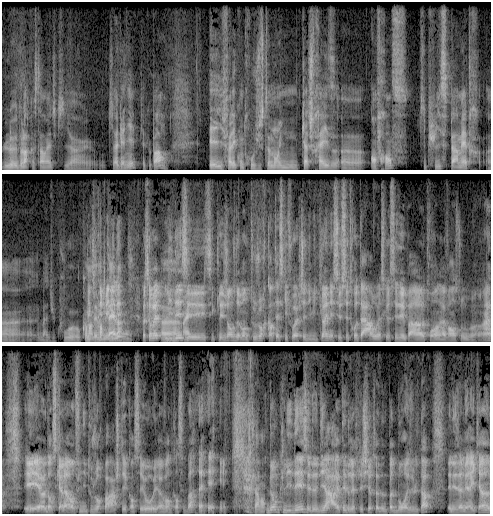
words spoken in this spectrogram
le dollar cost average qui, euh, qui a gagné quelque part, et il fallait qu'on trouve justement une catchphrase euh, en France qui puisse permettre, euh, bah, du coup, aux commun des mortels. Parce qu'en fait, Euh, l'idée, ouais. c'est- que les gens se demandent toujours quand est-ce qu'il faut acheter du Bitcoin, est-ce que c'est trop tard ou est-ce que c'est pas trop en avance ou voilà. Et euh, dans ce cas-là, on finit toujours par acheter quand c'est haut et à vendre quand c'est bas. Clairement. Donc l'idée, c'est de dire arrêtez de réfléchir, ça donne pas de bons résultats. Et les Américains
